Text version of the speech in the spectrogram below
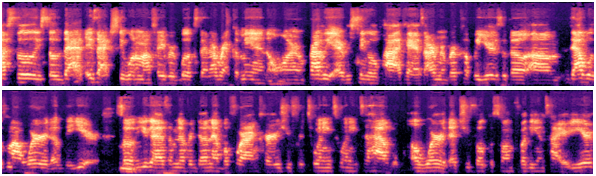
absolutely. So that is actually one of my favorite books that I recommend on probably every single podcast. I remember a couple years ago, um, that was my word of the year. So if you guys have never done that before, I encourage you for 2020 to have a word that you focus on for the entire year.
